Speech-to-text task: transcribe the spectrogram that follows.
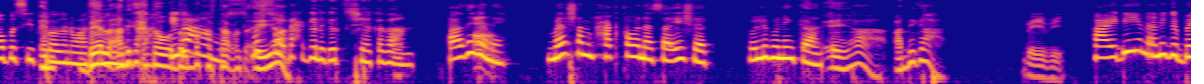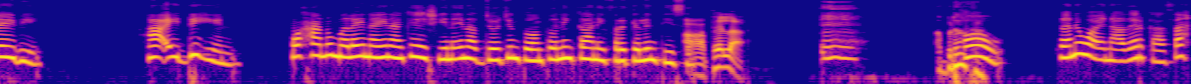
oo basiidkoodana waa Bella, samaynaysaa. adiga xataa waa Iga dalban kartaa aamus, cunto. ma soo Eeyaa. dhexgeli kartid sheekadan adigane meeshan maxaa ka qabanaysaa ii sheeg weliba ninkan eyaa aniga? Baby. Ha i dhihin aniga baby. Ha i dhihin. Waxaan u malaynaya inaan ka heshiinay inaad joojin doonto ninkan iyo faragelintiisa. Ah bella. Eh abdhalka ow kani waa ina adeerkaa sax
